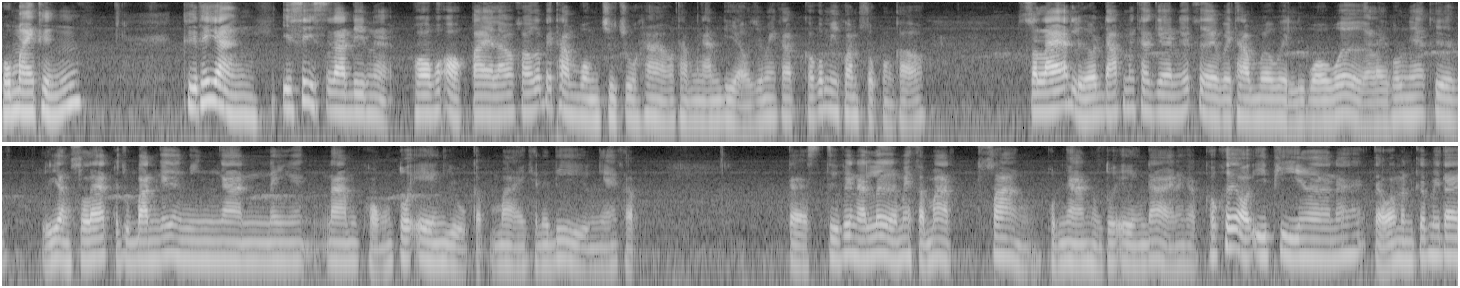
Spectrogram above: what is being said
ผมหมายถึง คือถ้าอย่าง Izzy Stradlin เนี่ยพอพอออกไปแล้วเขาก็ไปทำวงจูจูฮาวทำงานเดี่ยวใช่ไหมครับ เขาก็มีความสุขของเขา Slash หรือ Duff McKagan ก็เคยไปทำเวลเว t รี v อ l เวอร์อะไรพวกนี้คือ หรืออย่าง Slash ปัจจุบันก็ยังมีงานในนามของตัวเองอยู่กับ Myles Kennedy อย่างเงี้ยครับ แต่ Steven Adler ไม่สามารถสร้างผลงานของตัวเองได้นะครับ เขาเคยออก EP มานะฮะแต่ว่ามันก็ไม่ได้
